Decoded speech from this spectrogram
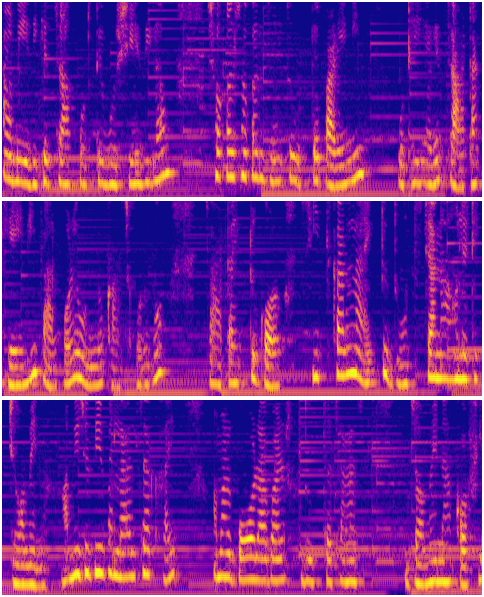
আমি এদিকে চা করতে বসিয়ে দিলাম। সকাল সকাল যেহেতু উঠতে পারিনি উঠেই আগে চাটা খেয়ে নিই, তারপরে অন্য কাজ করব। চাটা একটু গরম শীতকাল না একটু দুধ চা না হলে ঠিক জমে না। আমি যদি এবার লাল চা খাই, আমার বর আবার দুধ চা ছাড়া জমে না। কফি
